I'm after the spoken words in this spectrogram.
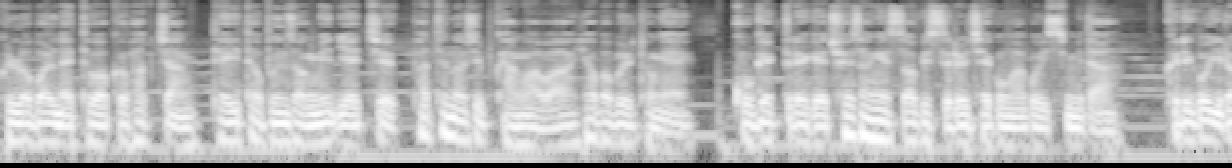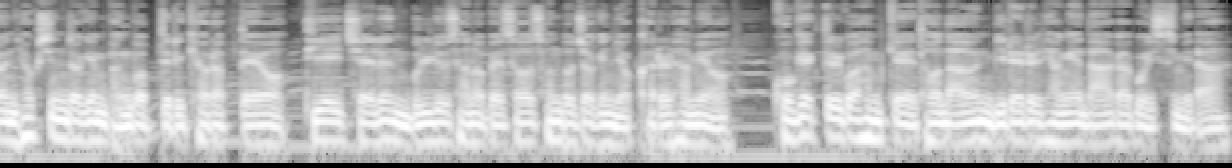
글로벌 네트워크 확장, 데이터 분석 및 예측, 파트너십 강화와 협업을 통해 고객들에게 최상의 서비스를 제공하고 있습니다. 그리고 이런 혁신적인 방법들이 결합되어 DHL은 물류 산업에서 선도적인 역할을 하며 고객들과 함께 더 나은 미래를 향해 나아가고 있습니다.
